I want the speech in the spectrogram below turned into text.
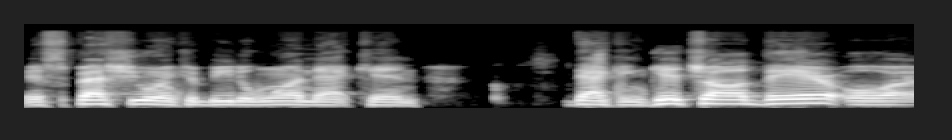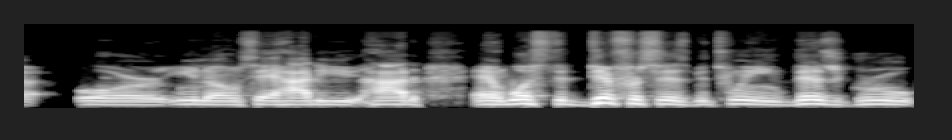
is special and could be the one that can that can get y'all there, or or you know, say how do you how and what's the differences between this group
